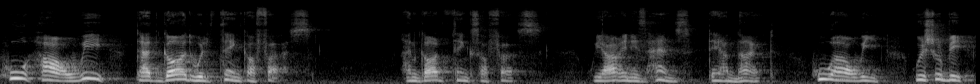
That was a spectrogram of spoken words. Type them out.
Who are we that God will think of us? And God thinks of us. We are in His hands day and night. Who are we? we should be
